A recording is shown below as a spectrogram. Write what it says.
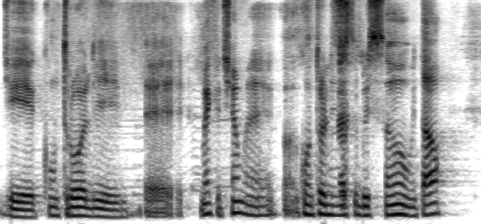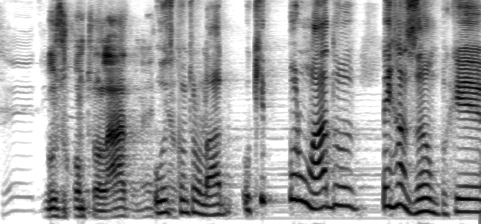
de controle, é, como é que chama? É, controle de distribuição e tal. Uso controlado, né? Uso controlado. O que, por um lado, tem razão, porque,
